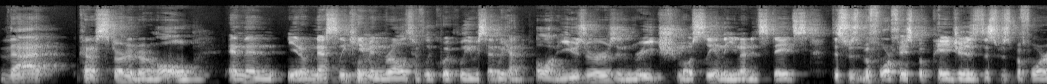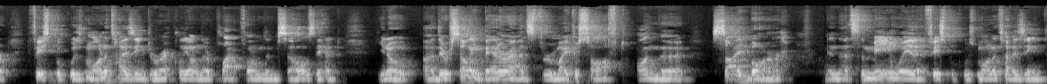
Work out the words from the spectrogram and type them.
that kind of started it all. And then, you know, Nestle came in relatively quickly. We said we had a lot of users and reach, mostly in the United States. This was before Facebook pages. This was before Facebook was monetizing directly on their platform themselves. They had, you know, uh, they were selling banner ads through Microsoft on the sidebar. And that's the main way that Facebook was monetizing.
